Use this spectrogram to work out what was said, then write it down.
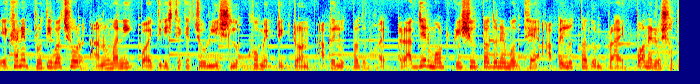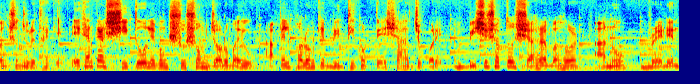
এখানে প্রতি বছর আনুমানিক পঁয়ত্রিশ থেকে চল্লিশ লক্ষ মেট্রিক টন আপেল উৎপাদন হয়। রাজ্যের মোট কৃষি উৎপাদনের মধ্যে আপেল উৎপাদন প্রায় পনেরো শতাংশ জুড়ে থাকে। এখানকার শীতল এবং সুষম জলবায়ু আপেল ফলনকে বৃদ্ধি করতে সাহায্য করে। বিশেষত শাহরাবাহর, আনো, ব্রেডেন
